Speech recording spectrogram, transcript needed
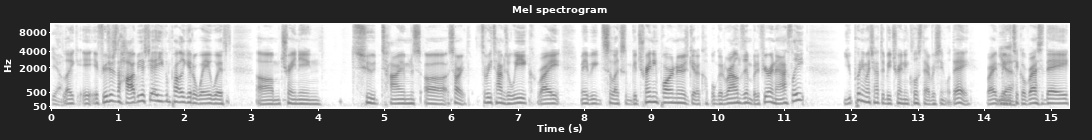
Yeah. Like if you're just a hobbyist, yeah, you can probably get away with um, training two times, uh, sorry, three times a week, right? Maybe select some good training partners, get a couple good rounds in. But if you're an athlete, you pretty much have to be training close to every single day, right? Maybe Yeah. take a rest day,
